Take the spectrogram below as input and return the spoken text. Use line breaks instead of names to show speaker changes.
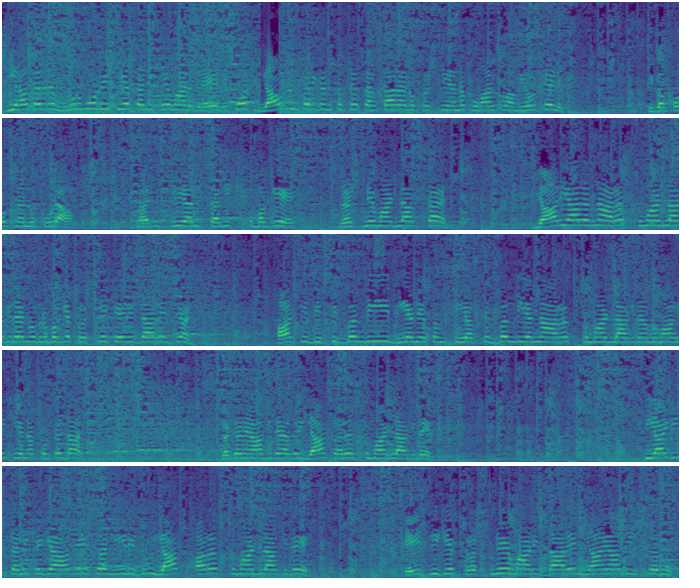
ಹಾಗಾದ್ರೆ ಮೂರ್ ಮೂರ್ ರೀತಿಯ ತನಿಖೆ ಮಾಡಿದ್ರೆ ರಿಪೋರ್ಟ್ ಯಾವ್ದನ್ನು ಪರಿಗಣಿಸುತ್ತೆ ಸರ್ಕಾರ ಅನ್ನೋ ಪ್ರಶ್ನೆಯನ್ನು ಕುಮಾರಸ್ವಾಮಿ ಅವರು ಕೇಳಿ. ಈಗ ಕೋರ್ಟ್ನಲ್ಲೂ ಕೂಡ ಮ್ಯಾಜಿಸ್ಟ್ರಿಯಲ್ ತನಿಖೆ ಬಗ್ಗೆ ಪ್ರಶ್ನೆ ಮಾಡಲಾಗ್ತಾ ಇದೆ ಯಾರ್ಯಾರನ್ನ ಅರೆಸ್ಟ್ ಮಾಡಲಾಗಿದೆ ಅನ್ನೋದ್ರ ಬಗ್ಗೆ ಪ್ರಶ್ನೆ ಕೇಳಿದ್ದಾರೆ ಜಡ್ಜ್. ಆರ್ಸಿಬಿ ಸಿಬ್ಬಂದಿ ಡಿಎನ್ಎ ಸಂಸ್ಥೆಯ ಸಿಬ್ಬಂದಿಯನ್ನ ಅರೆಸ್ಟ್ ಮಾಡಲಾಗಿದೆ ಅನ್ನೋ ಮಾಹಿತಿಯನ್ನ ಕೊಟ್ಟಿದ್ದಾರೆ. ಘಟನೆ ಆಗಿದೆ ಆದರೆ ಯಾಕೆ ಅರೆಸ್ಟ್ ಮಾಡಲಾಗಿದೆ? ಸಿಐಡಿ ತನಿಖೆಗೆ ಆದೇಶ ನೀಡಿದ್ರು ಯಾಕೆ ಅರೆಸ್ಟ್ ಮಾಡಲಾಗಿದೆ? ಎಜಿಗೆ ಪ್ರಶ್ನೆ ಮಾಡಿದ್ದಾರೆ ನ್ಯಾಯಾಧೀಶರು.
